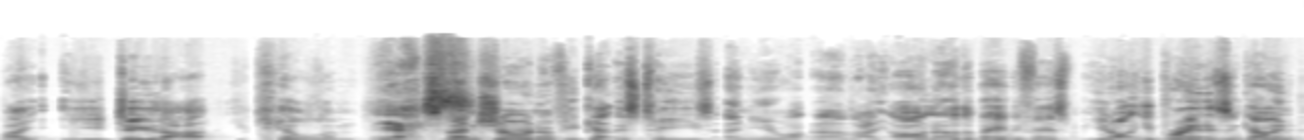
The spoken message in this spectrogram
Like, you do that, you kill them. Yes. So then, sure enough, you get this tease and you are like, oh no, the babyface. You're not, your brain isn't going,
